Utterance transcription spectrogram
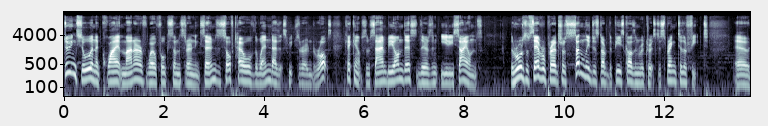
Doing so in a quiet manner while focused on the surrounding sounds, the soft howl of the wind as it sweeps around the rocks, kicking up some sand. Beyond this, there's an eerie silence. The roars of several predators suddenly disturb the peace, causing recruits to spring to their feet. Oh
